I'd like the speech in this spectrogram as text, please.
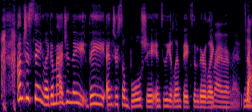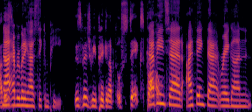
I'm just saying like imagine they they enter some bullshit into the Olympics and they're like right, right, right. Nah, like not this- everybody has to compete. this bitch be picking up those sticks, bro. That being said, I think that Raygun,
